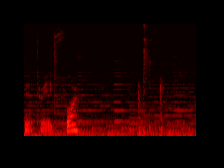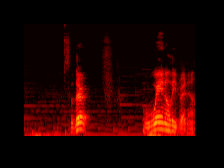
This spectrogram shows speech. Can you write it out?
Two, three, four. So they're way in a lead right now.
